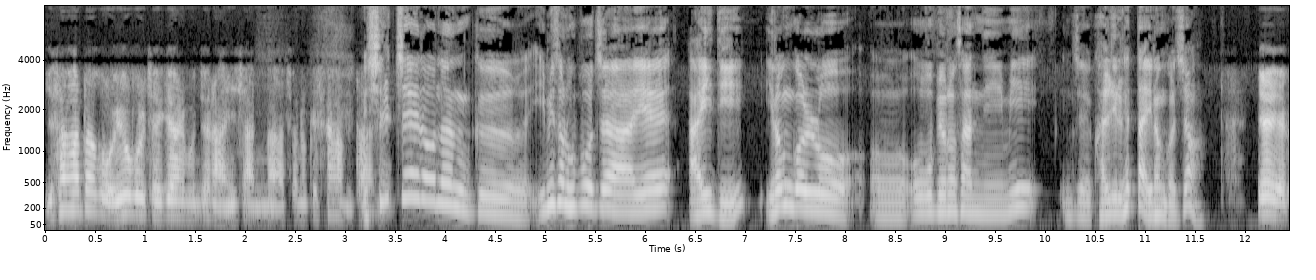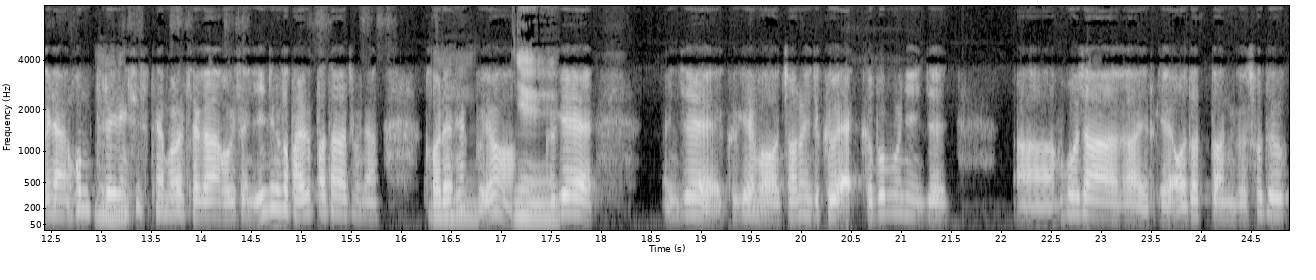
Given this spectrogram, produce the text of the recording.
이상하다고 의혹을 제기할 문제는 아니지 않나 저는 그렇게 생각합니다. 네. 실제로는 그 이미선 후보자의 아이디 이런 걸로 어, 오 변호사님이 이제 관리를 했다 이런 거죠? 예, 예, 그냥 home trading 음. 시스템을 제가 거기서 인증서 발급받아가지고 그냥 거래를 음. 했고요. 예. 그게 이제 그게 뭐 저는 이제 그, 그 부분이 이제 아, 후보자가 이렇게 얻었던 그 소득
